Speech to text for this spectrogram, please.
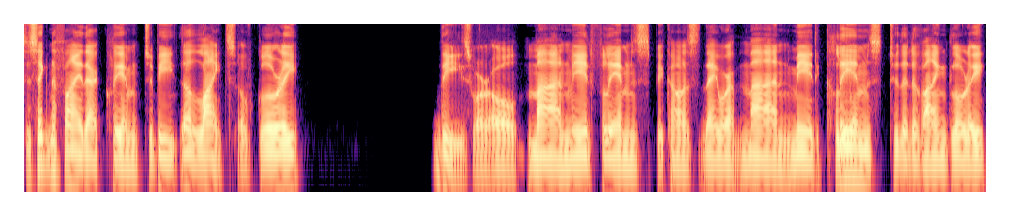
to signify their claim to be the lights of glory. These were all man made flames because they were man made claims to the divine glory.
